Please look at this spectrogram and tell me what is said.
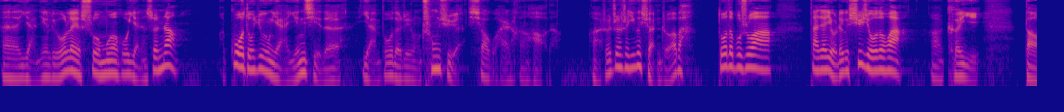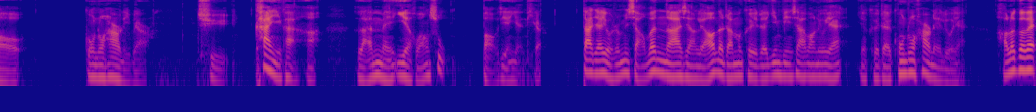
呃眼睛流泪、视模糊、眼睛酸胀、过度用眼引起的。眼部的这种充血效果还是很好的啊，所以这是一个选择吧。多的不说啊，大家有这个需求的话啊，可以到公众号里边去看一看啊。蓝莓叶黄素保健眼贴，大家有什么想问的、想聊的，咱们可以在音频下方留言，也可以在公众号内留言。好了，各位，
